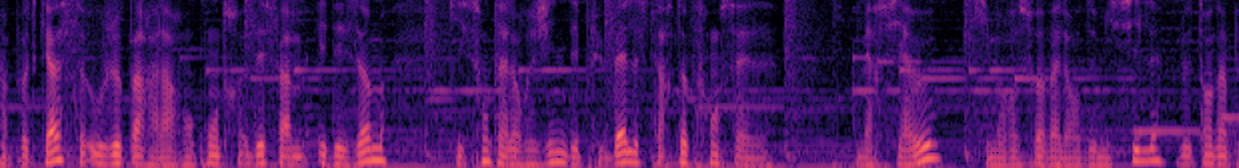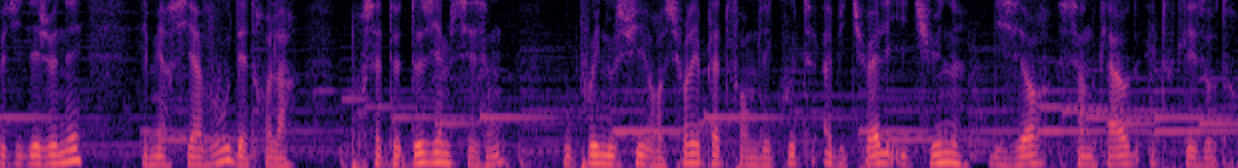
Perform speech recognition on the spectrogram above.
un podcast où je pars à la rencontre des femmes et des hommes qui sont à l'origine des plus belles startups françaises. Merci à eux qui me reçoivent à leur domicile le temps d'un petit déjeuner et merci à vous d'être là pour cette deuxième saison vous pouvez nous suivre sur les plateformes d'écoute habituelles, iTunes, Deezer, SoundCloud et toutes les autres.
